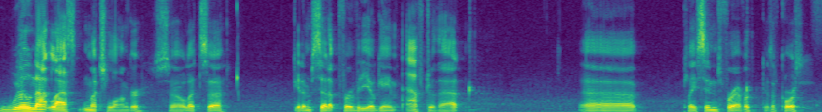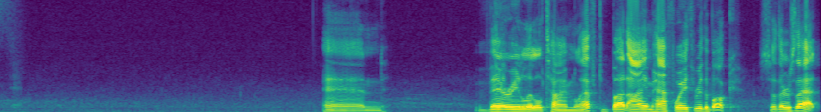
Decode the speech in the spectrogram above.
Will not last much longer. So let's uh, get him set up for a video game after that. Uh, play Sims Forever, because of course. And very little time left, but I'm halfway through the book. So there's that.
